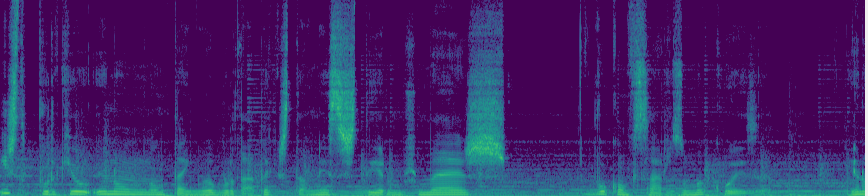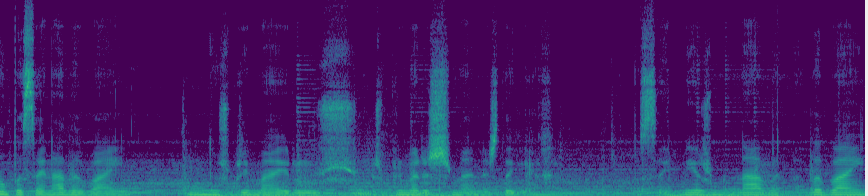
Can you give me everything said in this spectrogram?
isto porque eu, eu não, não tenho abordado a questão nesses termos, mas vou confessar-vos uma coisa. Eu não passei nada bem nos primeiros, nas primeiras semanas da guerra. Não passei mesmo nada, nada bem,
